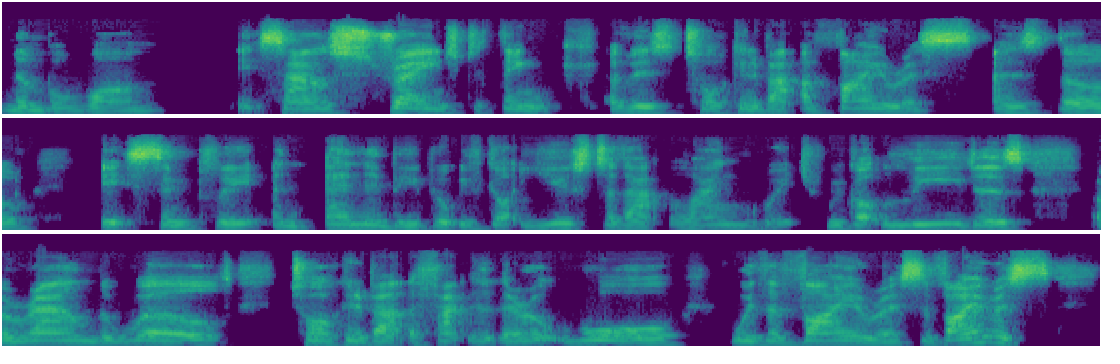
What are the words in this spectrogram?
number one. It sounds strange to think of us talking about a virus as though it's simply an enemy, but we've got used to that language. We've got leaders around the world talking about the fact that they're at war with a virus. A virus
